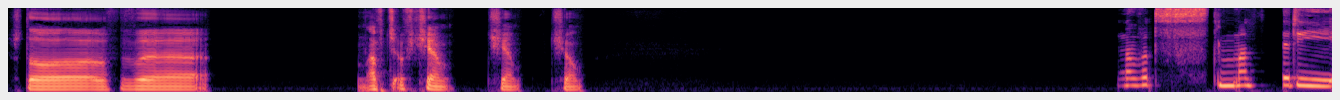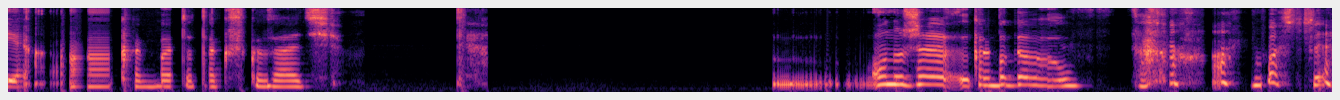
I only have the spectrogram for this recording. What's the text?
Что в... А в, в чем? Чем? В чем? Ну вот смотри, а, как бы это так сказать... Он уже как бы... Боже.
